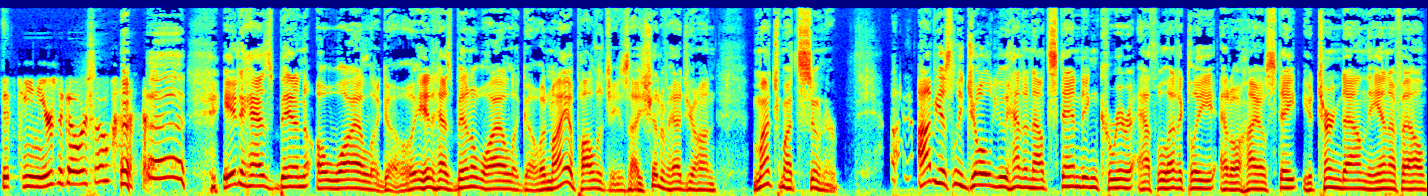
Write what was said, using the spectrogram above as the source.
15 years ago or so? it has been a while ago. It has been a while ago. And my apologies. I should have had you on much, much sooner. Obviously, Joel, you had an outstanding career athletically at Ohio State. You turned down the NFL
